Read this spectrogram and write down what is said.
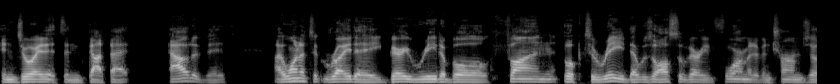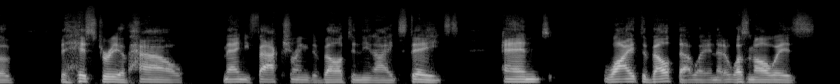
enjoyed it and got that out of it. I wanted to write a very readable, fun book to read that was also very informative in terms of the history of how manufacturing developed in the United States. And why it developed that way and that it wasn't always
